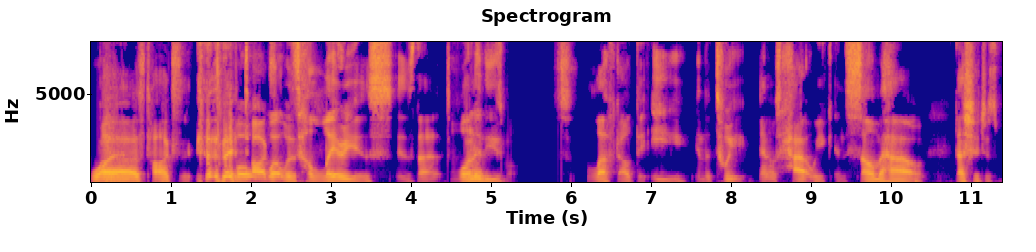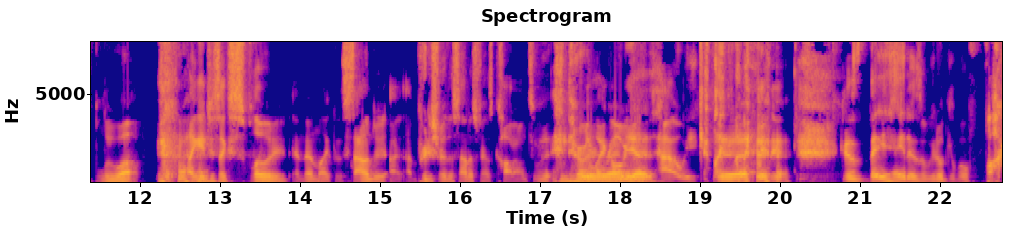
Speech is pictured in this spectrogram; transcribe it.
Wow, that's toxic. But toxic. what was hilarious is that one of these moments left out the E in the tweet, and it was Hat Week, and somehow that shit just blew up. like it just exploded, and then like the sounder, I, I'm pretty sure the Sounders fans caught on to it, and they were They like, "Oh yeah, it. it's Hat Week," like Yeah. because they hate us, and we don't give a fuck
